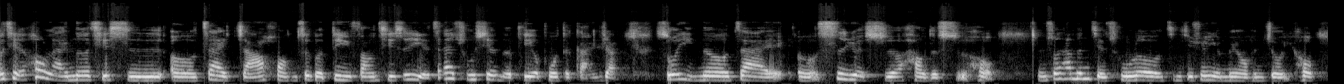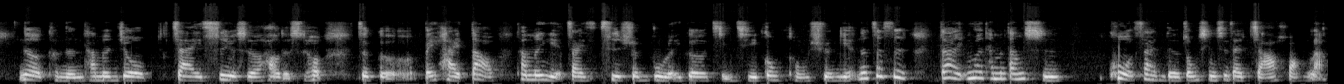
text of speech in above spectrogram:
而且后来呢，其实呃在札幌这个地方，其实也在出现了第二波的感染。所以呢，在呃四月十二号的时候。你说他们解除了紧急宣言没有很久以后，那可能他们就在四月十二号的时候，这个北海道他们也再次宣布了一个紧急共同宣言。那这是当然，因为他们当时扩散的中心是在札幌啦，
